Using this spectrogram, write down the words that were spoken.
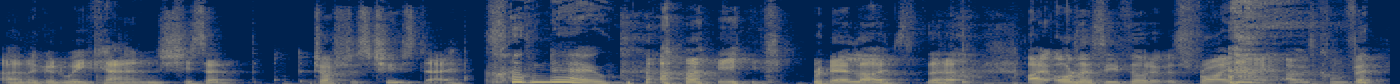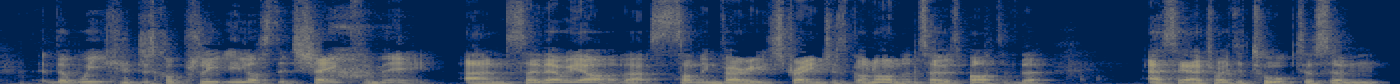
and a good weekend. She said, Josh, it's Tuesday. Oh no. I realised that I honestly thought it was Friday. I was convinced the week had just completely lost its shape for me. And so there we are. That's something very strange has gone on. And so, as part of the essay, I tried to talk to some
